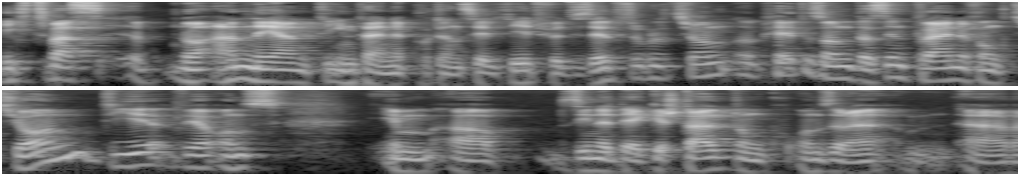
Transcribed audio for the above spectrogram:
nichts, was äh, nur annähernd interne Potentialität für die Selbstregulation hätte, sondern das sind reine Funktionen, die wir uns im äh, Sinne der Gestaltung unserer äh,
